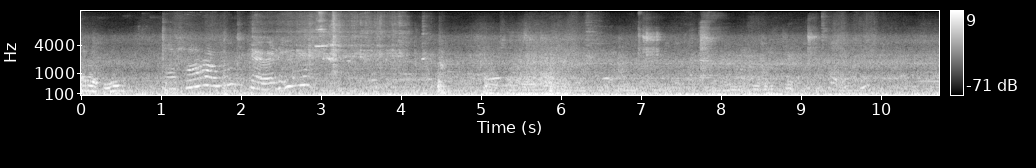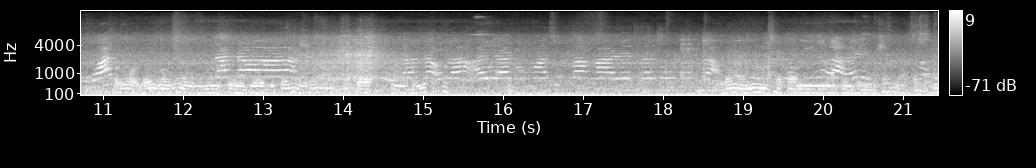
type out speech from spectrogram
Orang emang misalkan ka nang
